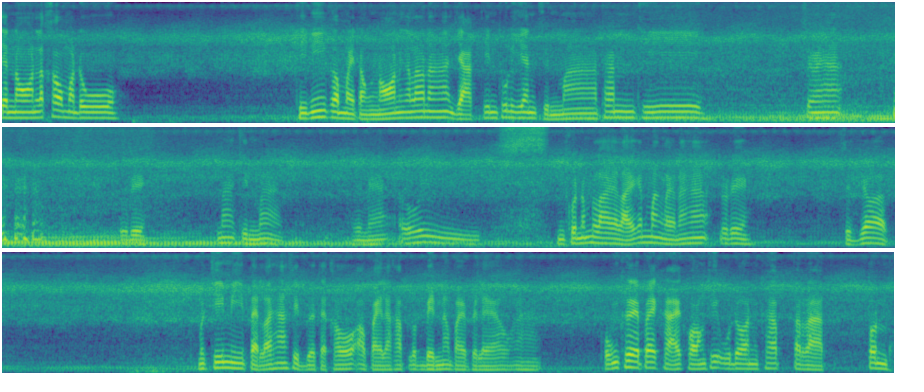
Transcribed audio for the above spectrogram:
จะนอนแล้วเข้ามาดู ทีนี้ก็ไม่ต้องนอนกันแล้วนะฮะ อยากกินทุเรียนขึ้นมาทันที ใช่ไหมฮะ ดูดิ น่ากินมาก เห็นไหมฮะโอ้ย มีคนน้ำลายไหลกันมั่งเลยนะฮะ ดูดิ สุดยอด เมื่อกี้มี 850 ด้วยแต่เขาเอาไปแล้วครับ รถเบนซ์เอาไปไปแล้วนะฮะผมเคยไปขายของที่อุดรครับ ตลาดต้นโพ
